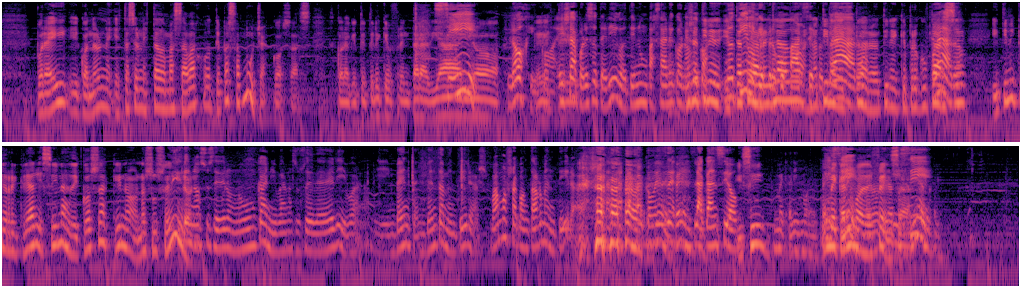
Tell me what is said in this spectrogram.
por ahí eh, cuando estás en un estado más abajo te pasan muchas cosas con las que te tenés que enfrentar a diario. Sí, lógico. Este, ella, por eso te digo, tiene un pasar económico. Tiene, no tiene que preocuparse, no tiene, claro. no tiene que preocuparse y tiene que recrear escenas de cosas que no, no sucedieron. Que no sucedieron nunca ni van a suceder y bueno, inventa, inventa mentiras. Vamos a contar mentiras. Como dice la canción. Y sí, un mecanismo de defensa. Un mecanismo de defensa. sí.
